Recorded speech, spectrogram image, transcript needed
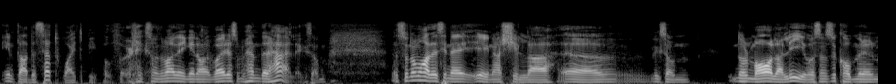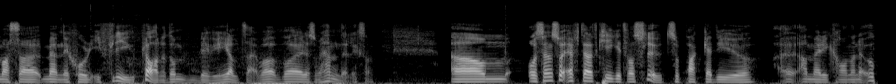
inte hade sett white people för. Liksom. De hade ingen aning, vad är det som händer här? Liksom. Så de hade sina egna chilla, eh, liksom, normala liv och sen så kommer en massa människor i flygplan och de blev ju helt så här, vad, vad är det som händer liksom? Um, och sen så efter att kriget var slut så packade ju eh, amerikanerna upp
